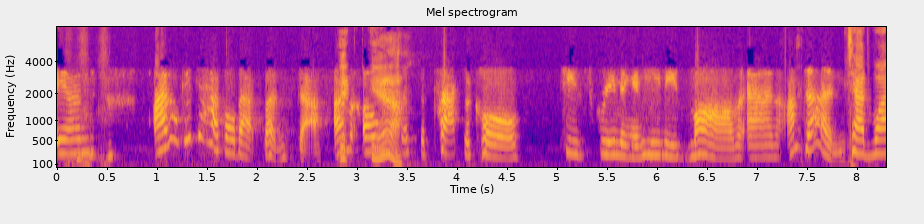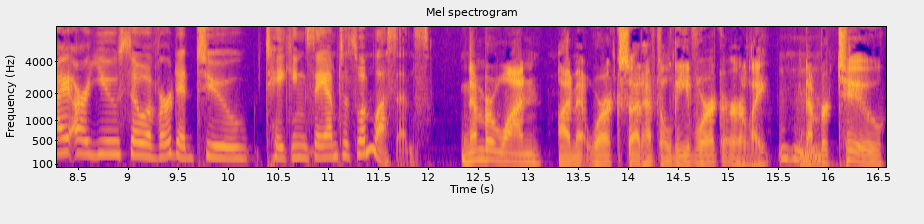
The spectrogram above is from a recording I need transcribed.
and I don't get to have all that fun stuff. I'm Y- always yeah. like the practical, he's screaming and he needs mom and I'm done. Tad, why are you so averted to taking Sam to swim lessons? Number one, I'm at work, so I'd have to leave work early. Mm-hmm. Number two,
